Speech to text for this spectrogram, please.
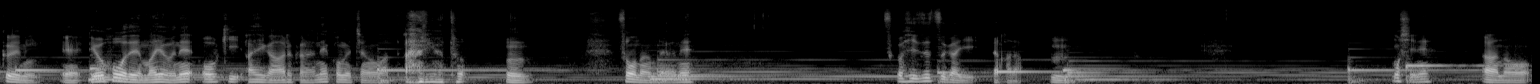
くるみん、えー、両方で迷うね。大きい愛があるからね、コメちゃんは。ありがとう。うん。そうなんだよね。少しずつがいい。だから。うん。もしね、あの、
